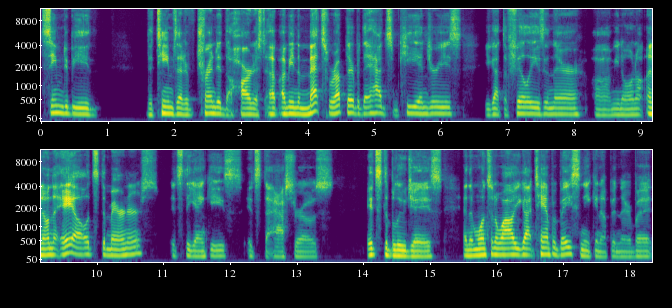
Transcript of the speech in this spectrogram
seem to be the teams that have trended the hardest up. I mean, the Mets were up there, but they had some key injuries. You got the Phillies in there, um, you know, and, and on the AL, it's the Mariners, it's the Yankees, it's the Astros, it's the Blue Jays, and then once in a while you got Tampa Bay sneaking up in there. But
